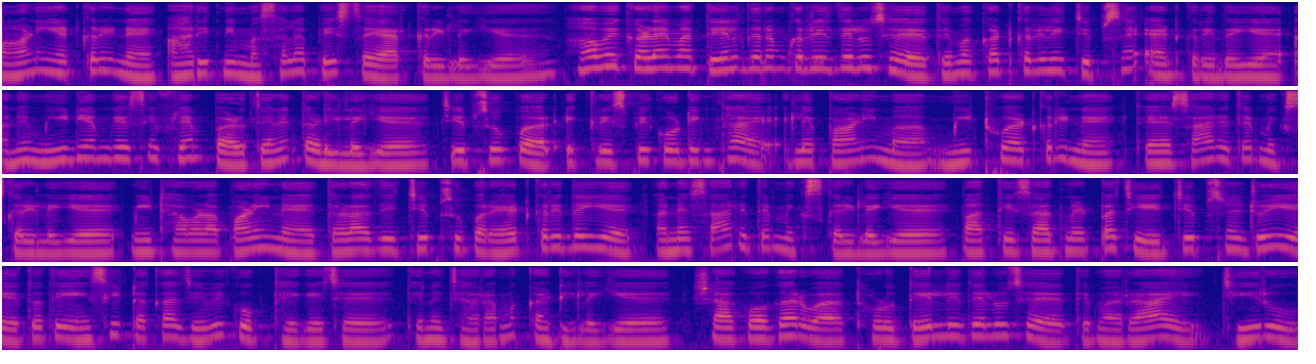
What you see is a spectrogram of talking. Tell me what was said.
પાણી એડ કરીને આ રીતની મસાલા પેસ્ટ તૈયાર કરી લઈએ. હવે કડાઈમાં તેલ ગરમ કરી લીધેલું છે. તેમાં કટ કરેલી ચિપ્સને એડ કરી દઈએ અને મીડિયમ ગેસની ફ્લેમ પર તેને તળી લઈએ. ચિપ્સ ઉપર એક ક્રિસ્પી કોટિંગ થાય એટલે પાણીમાં મીઠું એડ કરીને તેને સારી રીતે મિક્સ કરી લઈએ. મીઠાવાળા પાણીને તળાતી ચિપ્સ ઉપર એડ કરી દઈએ અને સારી રીતે મિક્સ કરી લઈએ. પાંચથી સાત મિનિટ પછી ચિપ્સને જોઈએ તો તે એસી ટકા જેવી કુક થઈ ગઈ છે. તેને ઝારામાં કાઢી લઈએ. શાક વઘારવા થોડું તેલ લીધેલું છે. તેમાં રાઈ, જીરું,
